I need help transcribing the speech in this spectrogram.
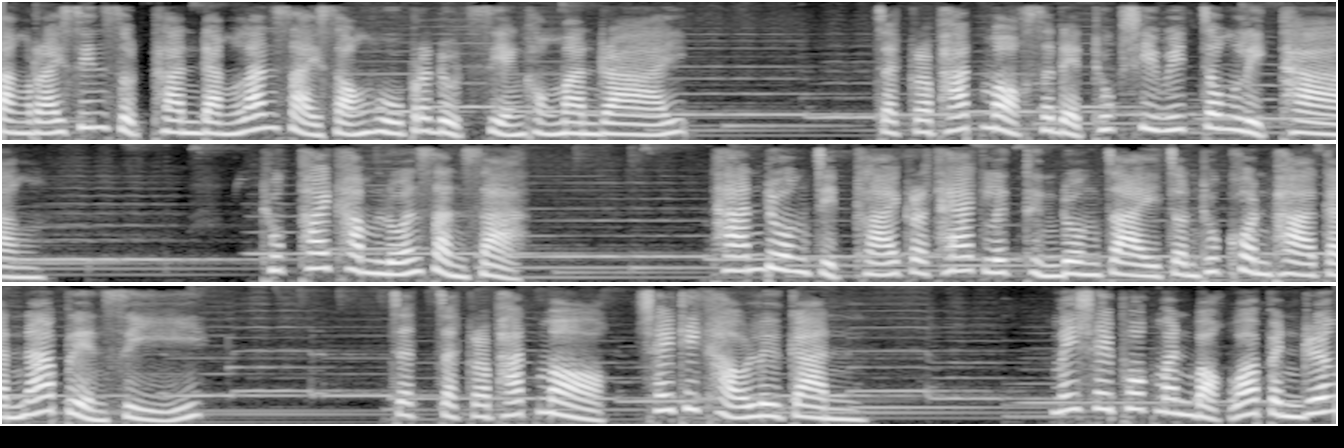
ลังไร้สิ้นสุดพลันดังลั่นใส่สองหูประดุดเสียงของมารร้าย จักรพรรดิหมอกเสด็จทุกชีวิตจงหลีกทาง ทุกถ้อยคำล้วนสั่นสะท้านดวงจิตคล้ายกระแทกลึกถึงดวงใจจนทุกคนพากันหน้าเปลี่ยนสีจัดจักรพรรดิหมอก ใช่ที่เขาลือกัน ไม่ใช่พวกมันบอกว่าเป็นเรื่อง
